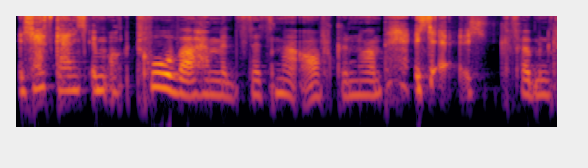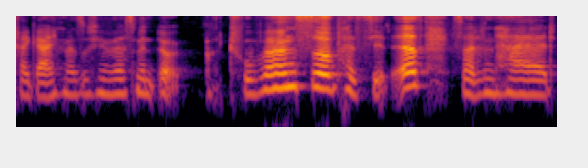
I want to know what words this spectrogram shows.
Ich weiß gar nicht, im Oktober haben wir das letzte Mal aufgenommen. Ich, äh, ich verbinde gerade gar nicht mehr so viel, was mit Oktober und so passiert ist. Es war dann halt.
